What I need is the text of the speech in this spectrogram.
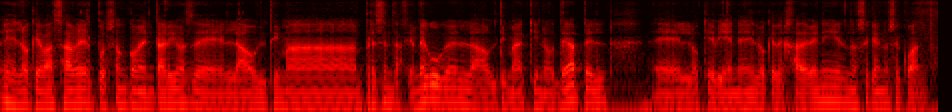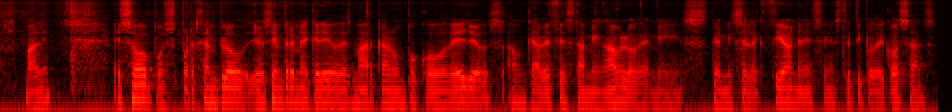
eh, lo que vas a ver pues son comentarios de la última presentación de Google, la última keynote de Apple, eh, lo que viene, lo que deja de venir, no sé qué, no sé cuántos, ¿vale? Eso, pues, por ejemplo, yo siempre me he querido desmarcar un poco de ellos, aunque a veces también hablo de mis, de mis elecciones en este tipo de cosas,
